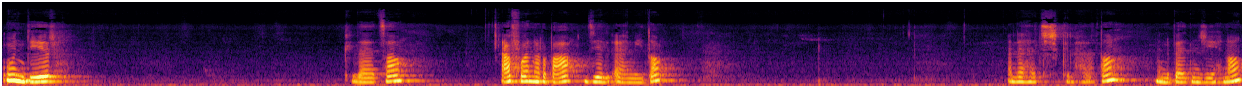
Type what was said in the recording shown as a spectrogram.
وندير ثلاثة عفوا أربعة ديال الأعمدة. على هذا الشكل هذا من بعد نجي هنا.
